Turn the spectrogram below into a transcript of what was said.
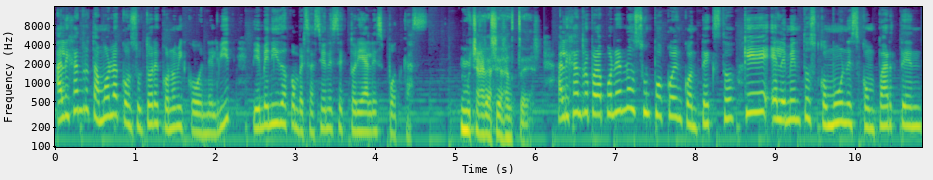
Alejandro Tamola, consultor económico en el BID, bienvenido a Conversaciones Sectoriales Podcast. Muchas gracias a ustedes. Alejandro, para ponernos un poco en contexto, ¿qué elementos comunes comparten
